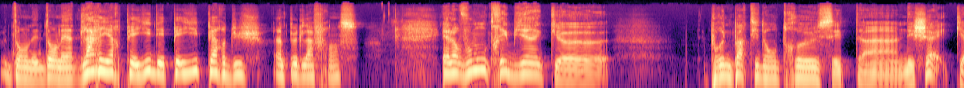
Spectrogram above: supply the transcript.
dans, l'arrière-pays des pays perdus, un peu de la France. Et alors vous montrez bien que pour une partie d'entre eux, c'est un échec,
